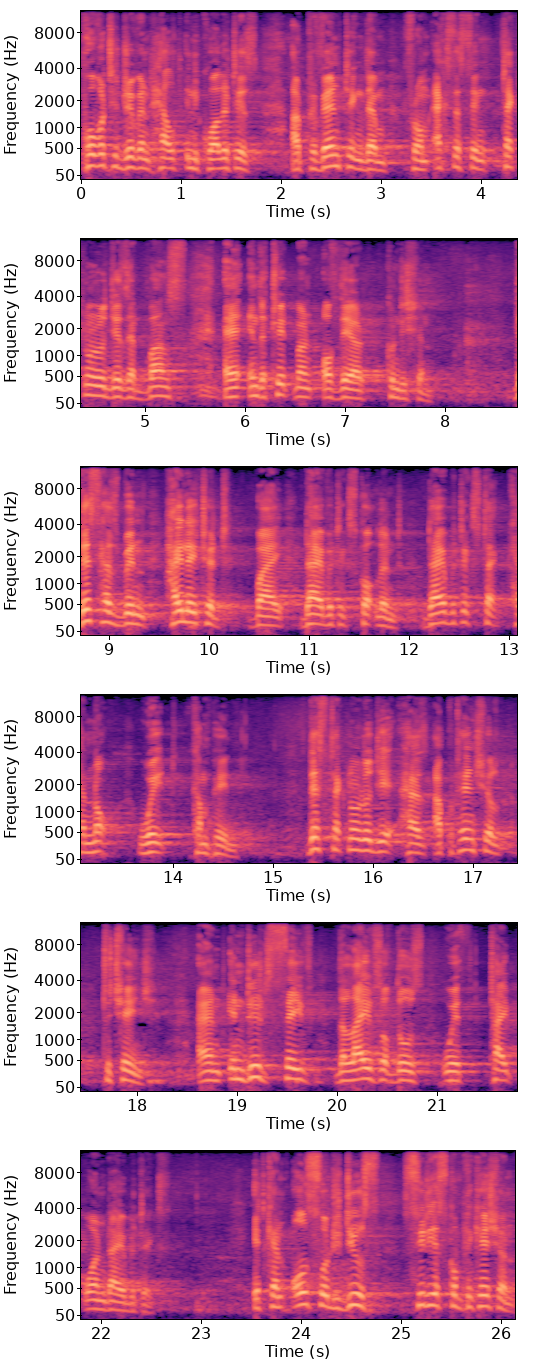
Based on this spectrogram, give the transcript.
poverty-driven health inequalities are preventing them from accessing technologies advanced eh, in the treatment of their condition. This has been highlighted by Diabetic Scotland, Diabetics Tech Cannot Wait campaign. This technology has a potential to change and indeed save the lives of those with type 1 diabetics. It can also reduce serious complication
